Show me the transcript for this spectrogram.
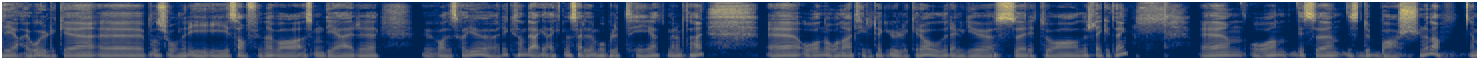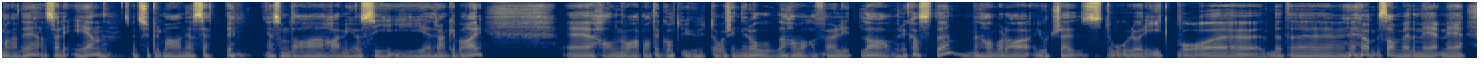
De har jo ulike eh, posisjoner i, i samfunnet, hva, de er, eh, hva de skal gjøre. Det er, det er ikke noe særlig mobilitet mellom dette her. Eh, og noen har tiltenkt ulike roller, religiøse ritualer, slike ting. Eh, og disse, disse dubasjene, da, mange av de, særlig én, som heter Supermania Setti, eh, som da har mye å si i Trankebar, han var på en måte gått utover sin rolle. Han var fra litt lavere kaste, men han var da gjort seg stor og rik på eh, dette samarbeidet med, med,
